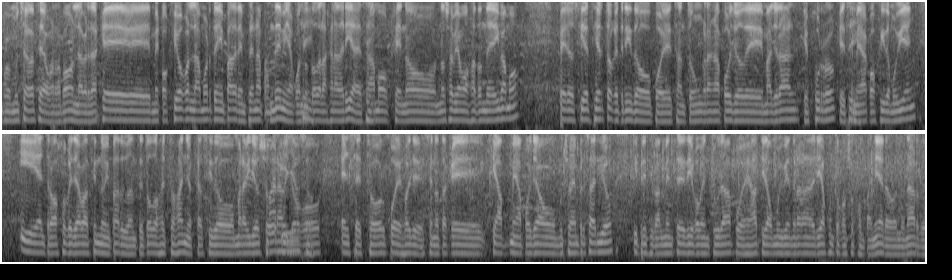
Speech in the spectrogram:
Pues muchas gracias, Juan Ramón. La verdad es que me cogió con la muerte de mi padre en plena pandemia, cuando todas las ganaderías estábamos que no, no sabíamos a dónde íbamos pero sí es cierto que he tenido pues tanto un gran apoyo de Mayoral, que Jurro, que se me ha acogido muy bien, y el trabajo que lleva haciendo mi padre durante todos estos años, que ha sido maravilloso, y luego el sector, pues oye, se nota que, me ha apoyado muchos empresarios y principalmente Diego Ventura, pues ha tirado muy bien de la ganadería junto con sus compañeros, Leonardo,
